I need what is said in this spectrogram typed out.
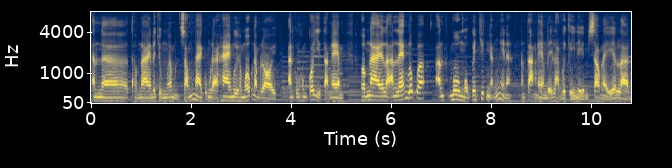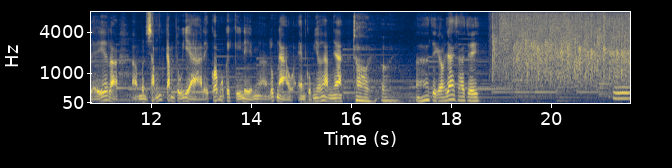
anh ờ, hôm nay nói chung mình sống nay cũng đã 20 21 năm rồi anh cũng không có gì tặng em. Hôm nay là anh lén lút á anh mua một cái chiếc nhẫn này nè anh tặng em để làm cái kỷ niệm sau này là để là à, mình sống trăm tuổi già để có một cái kỷ niệm à, lúc nào em cũng nhớ anh nha Trời ơi à, Chị cảm giác sao chị? Ừ.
